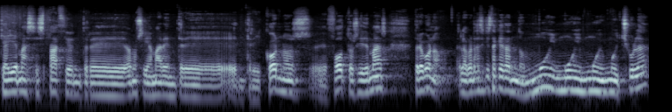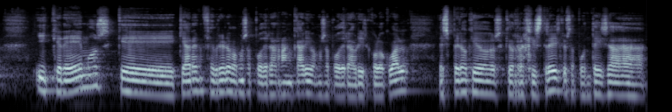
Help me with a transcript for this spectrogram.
que haya más espacio entre, vamos a llamar, entre, entre iconos, eh, fotos y demás. Pero bueno, la verdad es que está quedando muy, muy, muy, muy chula y creemos que, que ahora en febrero vamos a poder arrancar y vamos a poder abrir, con lo cual espero que os, que os registréis, que os apuntéis a,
